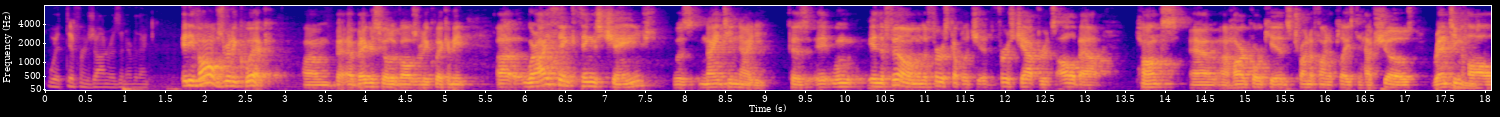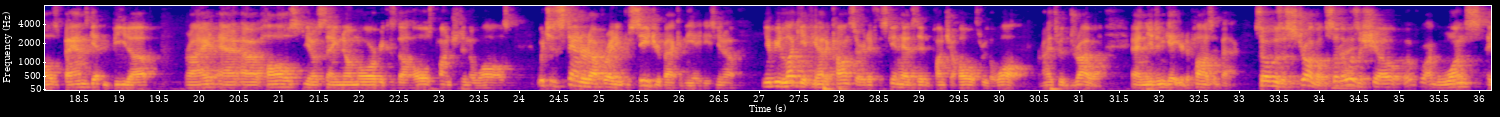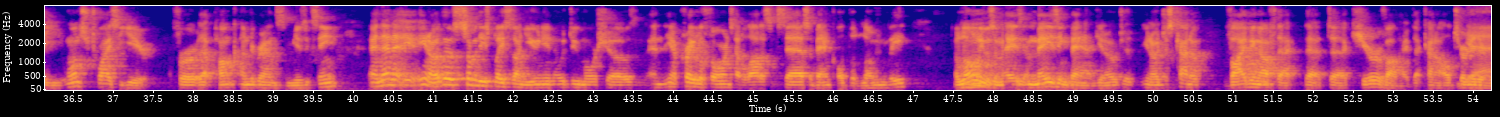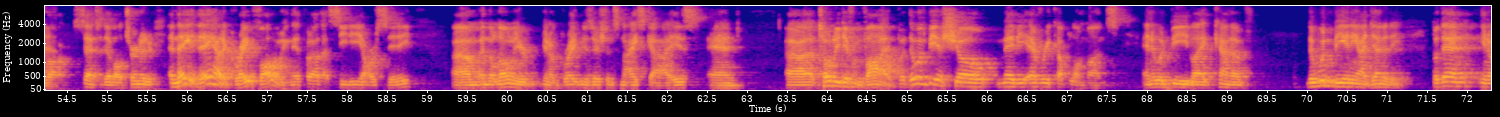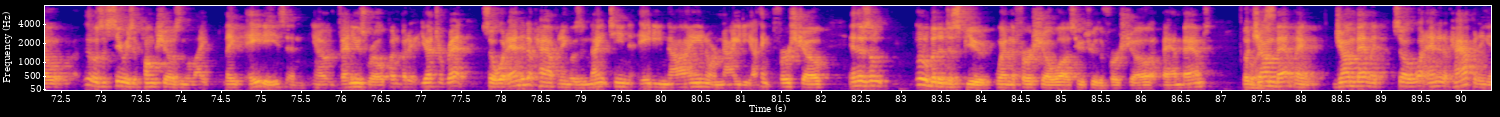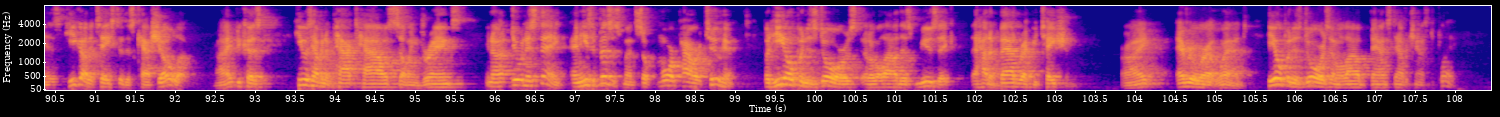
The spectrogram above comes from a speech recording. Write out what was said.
with different genres and everything. it evolves really quick. Um, uh, Bakersfield evolves really quick. I mean, uh, where I think things changed was 1990 because in the film, in the first couple of ch- the first chapter, it's all about punks, uh, uh, hardcore kids trying to find a place to have shows, renting halls, bands getting beat up, right? And, uh, halls, you know, saying no more because the holes punched in the walls, which is standard operating procedure back in the 80s. You know, you'd be lucky if you had a concert if the skinheads didn't punch a hole through the wall, right, through the drywall, and you didn't get your deposit back. So it was a struggle. So there was a show like once a once or twice a year for that punk underground music scene. And then, uh, you know, there's some of these places on Union that would do more shows. And, you know, Cradle of Thorns had a lot of success, a band called The Lonely. The Lonely was amazing, amazing band, you know, just, you know, just kind of vibing off that, that uh, Cure vibe, that kind of alternative Yeah. rock, sensitive alternative. And they, they had a great following. They put out that CD, Our City. Um, and The Lonely are, you know, great musicians, nice guys, and uh, totally different vibe. But there would be a show maybe every couple of months, and it would be like kind of there wouldn't be any identity. But then, you know, there was a series of punk shows in the like late '80s, and you know, venues were open, but you had to rent. So what ended up happening was in 1989 or '90, I think first show, and there's a little bit of dispute when the first show was, who threw the first show at Bam Bam's. But. John Bentley, John Bentley. So what ended up happening is he got a taste of this cashola, right? Because he was having a packed house, selling drinks, you know, doing his thing, and he's a businessman, so more power to him. But he opened his doors to allow this music that had a bad reputation, right? Everywhere it went. He opened his doors and allowed bands to have a chance to play,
